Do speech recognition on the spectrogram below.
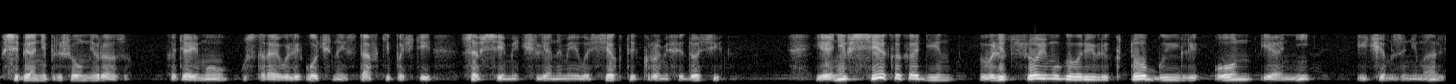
В себя не пришел ни разу хотя ему устраивали очные ставки почти со всеми членами его секты, кроме Федосии. И они все как один в лицо ему говорили, кто были он и они, и чем занимались,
